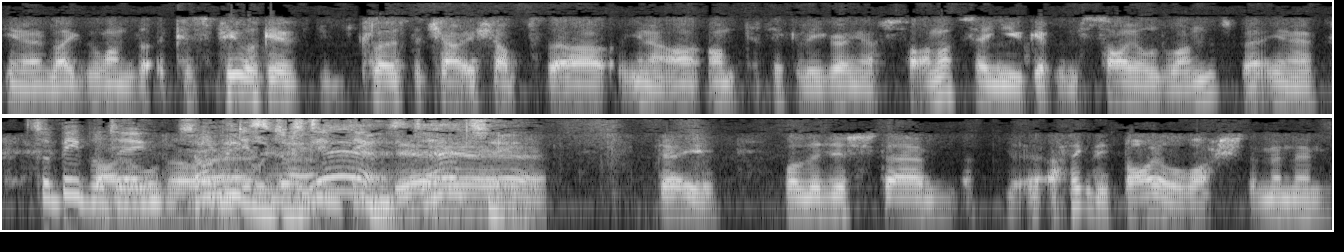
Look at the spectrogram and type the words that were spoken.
you know, like the ones that because people give clothes to charity shops that are, you know, aren't, aren't particularly growing up. I'm not saying you give them soiled ones, but you know, Some people do. soiled or- Some people do. Disgusting things. Yeah, Dirty. yeah, yeah. dirty. Well, they just, um, I think they boil wash them and then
